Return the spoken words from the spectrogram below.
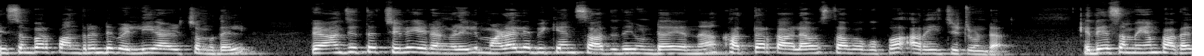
ഡിസംബർ പന്ത്രണ്ട് വെള്ളിയാഴ്ച മുതൽ രാജ്യത്ത് ചിലയിടങ്ങളിൽ മഴ ലഭിക്കാൻ സാധ്യതയുണ്ട് എന്ന് ഖത്തർ കാലാവസ്ഥാ വകുപ്പ് അറിയിച്ചിട്ടുണ്ട്. ഇതേസമയം പകൽ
